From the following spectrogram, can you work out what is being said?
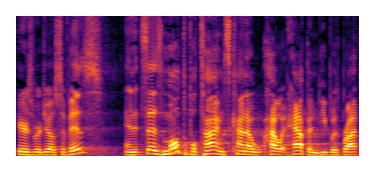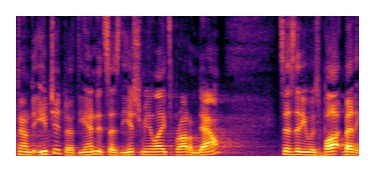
Here's where Joseph is. And it says multiple times kind of how it happened. He was brought down to Egypt. At the end, it says the Ishmaelites brought him down. It says that he was bought by the,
